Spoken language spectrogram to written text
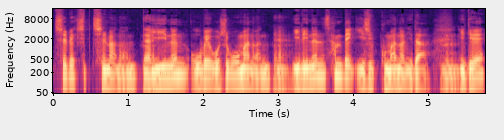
717만 원, 네. 2위는 555만 원, 네. 1위는 329만 원이다. 음. 이게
